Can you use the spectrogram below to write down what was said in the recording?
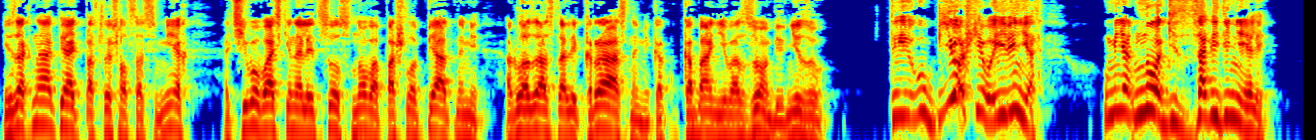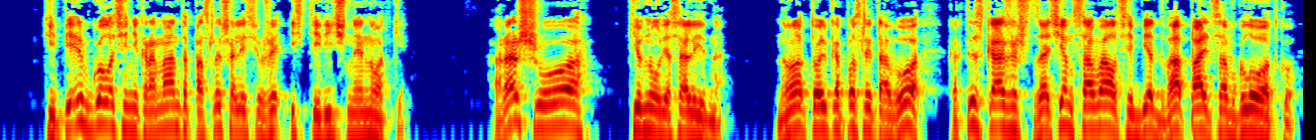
Из окна опять послышался смех, отчего Васькино лицо снова пошло пятнами, а глаза стали красными, как у кабаньего зомби внизу. Ты убьешь его или нет? У меня ноги заледенели!» Теперь в голосе некроманта послышались уже истеричные нотки. «Хорошо», — кивнул я солидно. «Но только после того, как ты скажешь, зачем совал себе два пальца в глотку».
